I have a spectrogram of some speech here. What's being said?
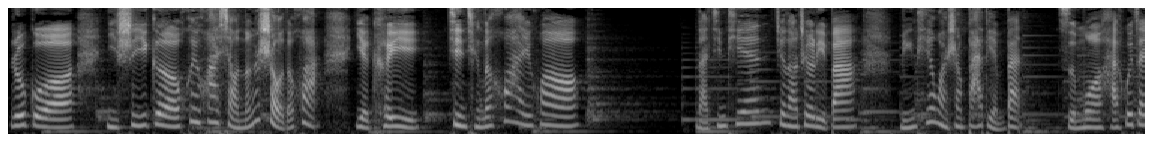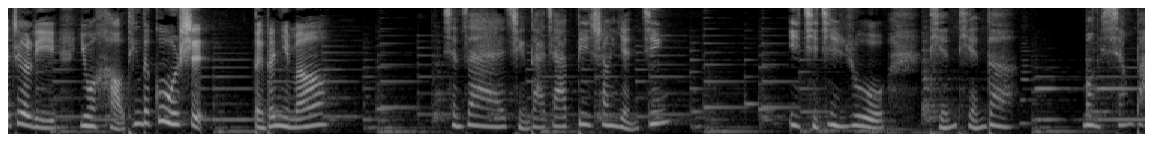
如果你是一个绘画小能手的话，也可以尽情的画一画哦。那今天就到这里吧，明天晚上八点半，子墨还会在这里用好听的故事等着你们哦。现在，请大家闭上眼睛，一起进入甜甜的梦乡吧。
